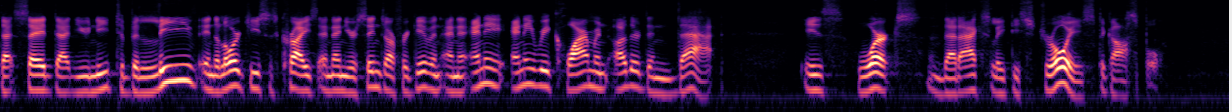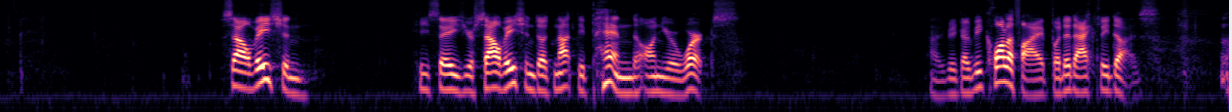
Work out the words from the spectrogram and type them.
that said that you need to believe in the Lord Jesus Christ and then your sins are forgiven, and any, any requirement other than that is works that actually destroys the gospel. Salvation, he says, your salvation does not depend on your works. Now, you've got to be qualified, but it actually does.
